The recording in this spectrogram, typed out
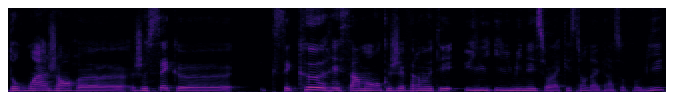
Donc moi, genre, euh, je sais que c'est que récemment que j'ai vraiment été illu- illuminée sur la question de la grassophobie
